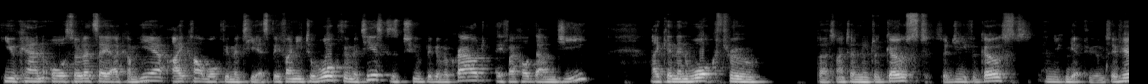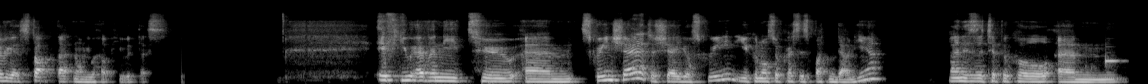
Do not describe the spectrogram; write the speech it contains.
you can also, let's say I come here, I can't walk through Matthias, but if I need to walk through Matthias because it's too big of a crowd, if I hold down G, I can then walk through person I turn into a ghost, so G for ghost, and you can get through them. So if you ever get stuck, that normally will help you with this. If you ever need to um, screen share, to share your screen, you can also press this button down here. And this is a typical um,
